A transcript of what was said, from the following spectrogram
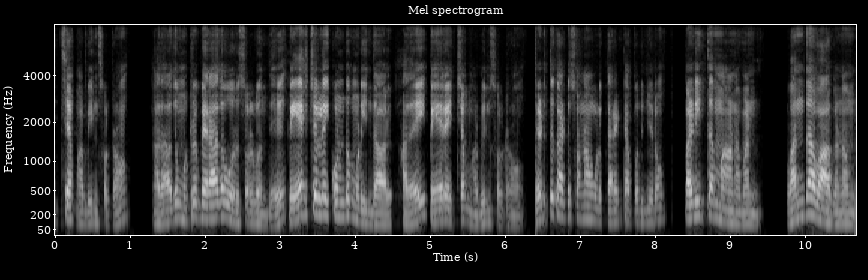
எச்சம் அப்படின்னு சொல்றோம். அதாவது முற்று பெறாத ஒரு சொல் வந்து பெயர் சொல்லை கொண்டு முடிந்தால், அதை பெயரெச்சம் அப்படின்னு சொல்றோம். எடுத்துக்காட்டு சொன்னா உங்களுக்கு கரெக்ட்டா புரிஞ்சிடும் படித்த மாணவன், வந்த வாகனம்,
